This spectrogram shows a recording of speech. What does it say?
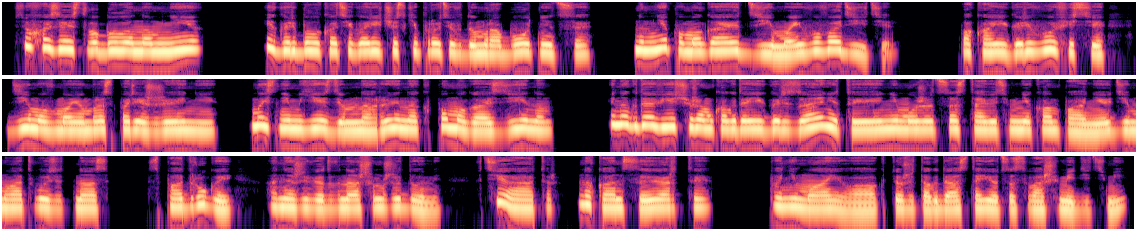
Все хозяйство было на мне. Игорь был категорически против домработницы, но мне помогает Дима, его водитель. Пока Игорь в офисе, Дима в моем распоряжении. Мы с ним ездим на рынок, по магазинам. Иногда вечером, когда Игорь занят и не может составить мне компанию, Дима отвозит нас с подругой, она живет в нашем же доме, в театр, на концерты. Понимаю, а кто же тогда остается с вашими детьми?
